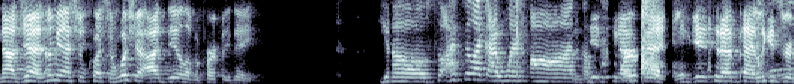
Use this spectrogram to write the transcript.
Now, Jazz, let me ask you a question. What's your ideal of a perfect date? Yo, so I feel like I went on Let's get into that bag. Let's get into that bag. Look at Drew.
